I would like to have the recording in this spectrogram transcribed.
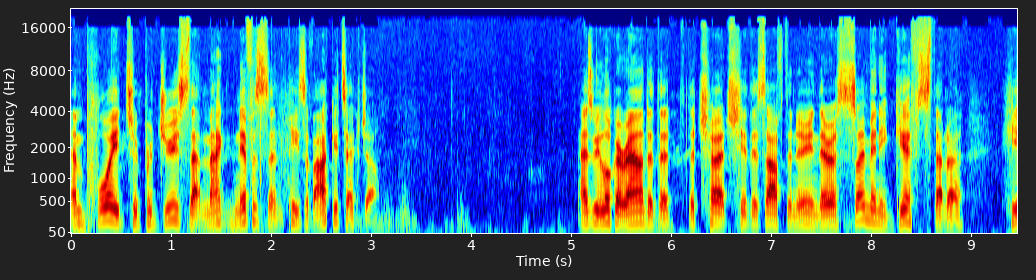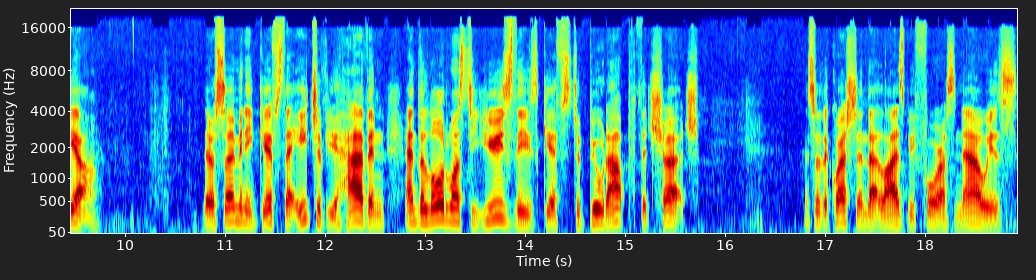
employed to produce that magnificent piece of architecture. As we look around at the, the church here this afternoon, there are so many gifts that are here there are so many gifts that each of you have, and, and the Lord wants to use these gifts to build up the church. And so the question that lies before us now is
